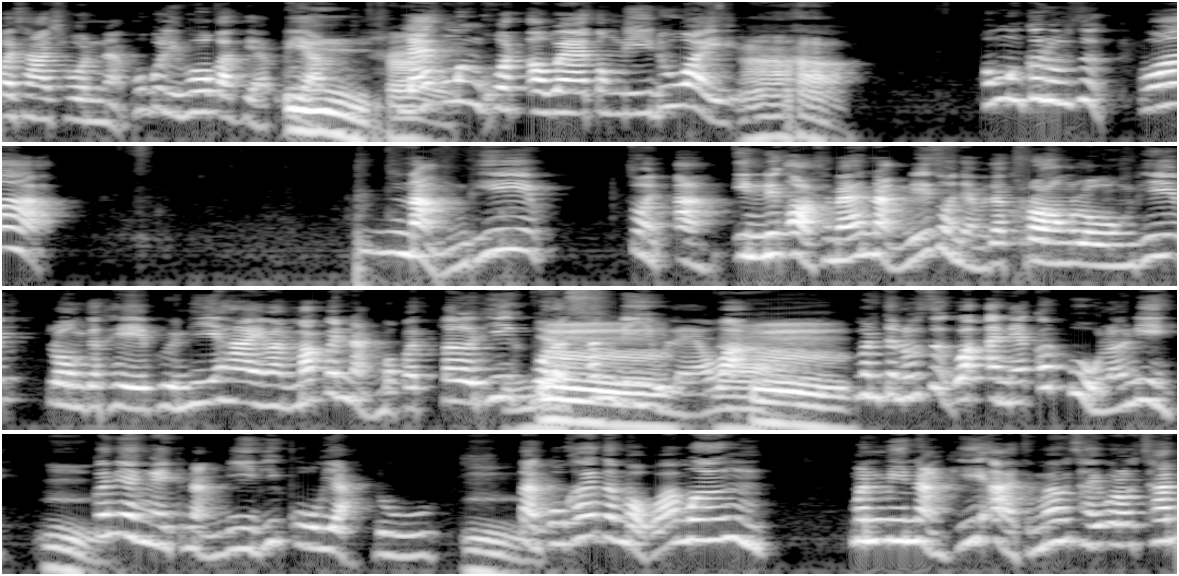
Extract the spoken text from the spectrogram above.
ประชาชนน่ะ ผู้บริโภคอะเสียเปรียบ อืมใช่ และมึงควร aware ตรงนี้ด้วย อ่า เพราะมึงก็รู้สึกว่า หนังที่ส่วนอะอินนึกออกใช่ไหมหนังที่ส่วนใหญ่มันจะครองโรงที่โรงจะเทพื้นที่ให้มันมักเป็นหนังบล็อกบัสเตอร์ที่ production ดีอยู่แล้วอะอือืม มันจะรู้สึกว่าอันเนี้ยก็ถูกแล้วนี่ อืมก็เนี่ยไงหนังดีที่กูอยากดู อืมแต่กูแค่จะบอกว่ามึง มันมีหนังที่อาจจะไม่ต้องใช้ production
